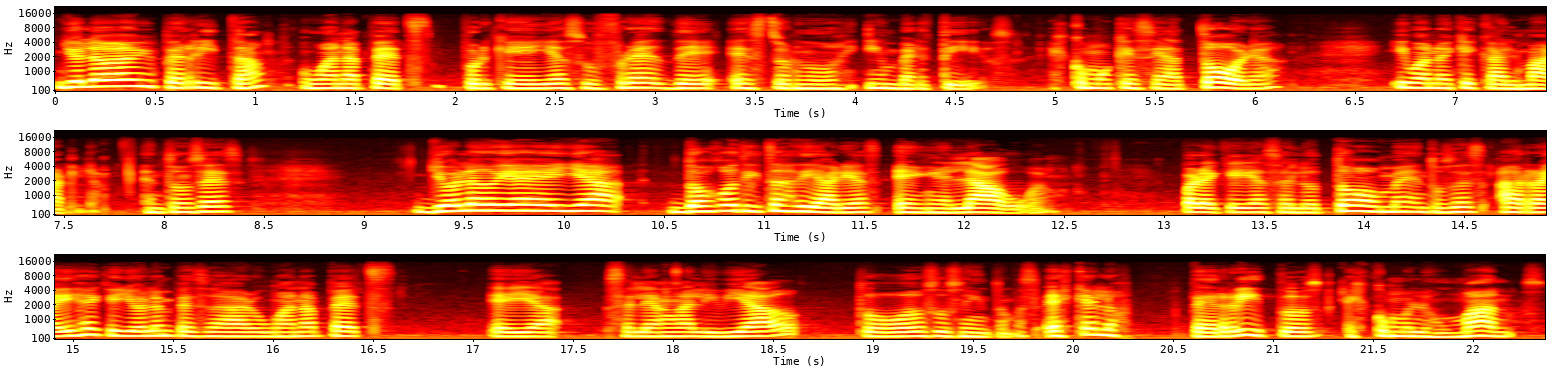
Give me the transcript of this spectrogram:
yo le doy a mi perrita, Juana Pets, porque ella sufre de estornudos invertidos. Es como que se atora y bueno, hay que calmarla. Entonces, yo le doy a ella dos gotitas diarias en el agua para que ella se lo tome. Entonces, a raíz de que yo le empecé a dar Juana Pets, ella se le han aliviado todos sus síntomas. Es que los perritos es como los humanos,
